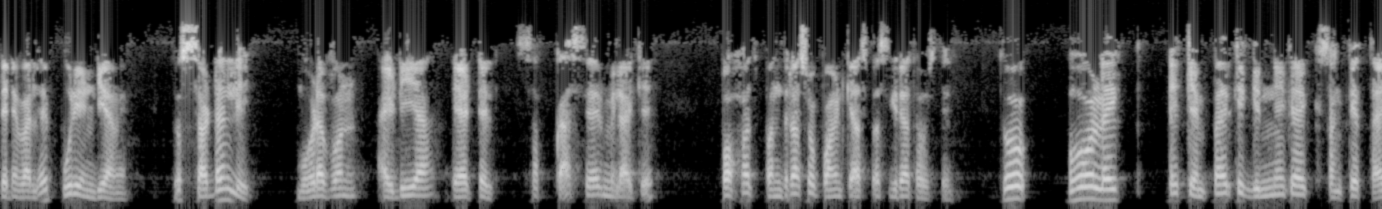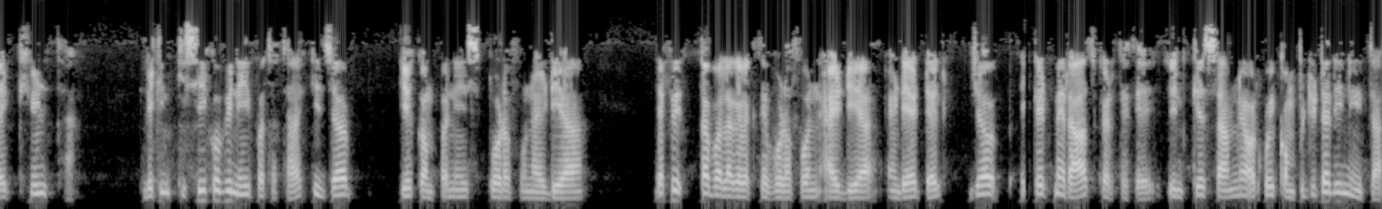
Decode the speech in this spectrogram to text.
देने वाले हैं पूरे इंडिया में। तो सडनली वोडाफोन आइडिया एयरटेल सबका शेयर मिला के बहुत पंद्रह सौ पॉइंट के आसपास गिरा था उस दिन। तो वो लाइक एक एम्पायर के गिरने का एक संकेत था, एक हिंट था। लेकिन किसी को भी नहीं पता था कि जब ये कंपनी वोडाफोन आइडिया या फिर तब अलग अलग थे वोडाफोन आइडिया एंड एयरटेल जो क्रिकेट में राज करते थे, जिनके सामने और कोई कॉम्पिटिटर ही नहीं था,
